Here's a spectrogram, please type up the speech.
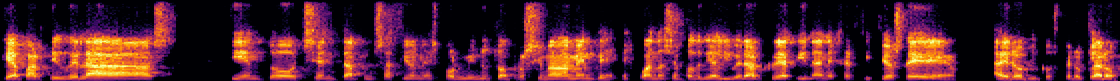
que a partir de las 180 pulsaciones por minuto aproximadamente es cuando se podría liberar creatina en ejercicios de aeróbicos. Pero claro,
